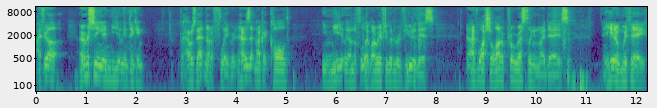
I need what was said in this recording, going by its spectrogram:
I feel I remember seeing it immediately and thinking, "But how is that not a flagrant? And how does that not get called immediately on the floor? Like, why do we have to go to review to this?" And I've watched a lot of pro wrestling in my days, and he hit him with a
